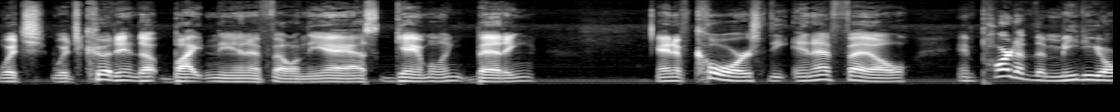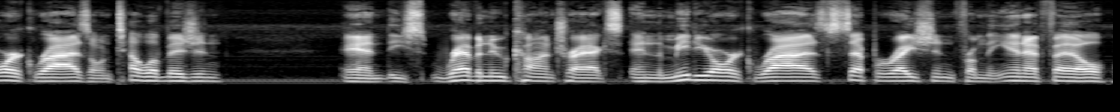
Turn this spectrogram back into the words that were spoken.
which which could end up biting the NFL in the ass, gambling, betting, and of course the NFL and part of the meteoric rise on television and these revenue contracts and the meteoric rise separation from the NFL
